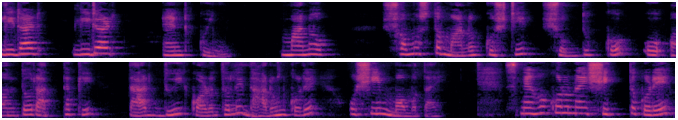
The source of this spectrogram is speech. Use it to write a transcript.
leader leader and queen মানব, সমস্ত মানব গোষ্ঠীর সুখ দুঃখ ও অন্তরাত্মাকে তার দুই করতলে ধারণ করে অসীম মমতায়। স্নেহ করুণায় সিক্ত করে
